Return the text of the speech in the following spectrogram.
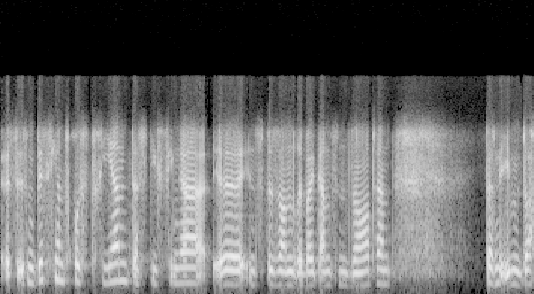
Es ist ein bisschen frustrierend, dass die Finger äh, insbesondere bei ganzen Wörtern dann eben doch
